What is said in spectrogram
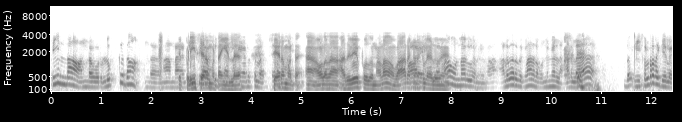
சீன் தான் அந்த ஒரு லுக்கு தான். அந்த எப்படியும் சேர மாட்டாங்கல்ல. சேர மாட்டேன். அவ்வளவுதான். அதுவே போதும். வார கணக்குல அதெல்லாம் ஒண்ணும் இல்ல நீ அழுகுறதுக்குலாம் அதுல ஒண்ணுமே இல்ல. அதுல நீ சொல்றத கேளு.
